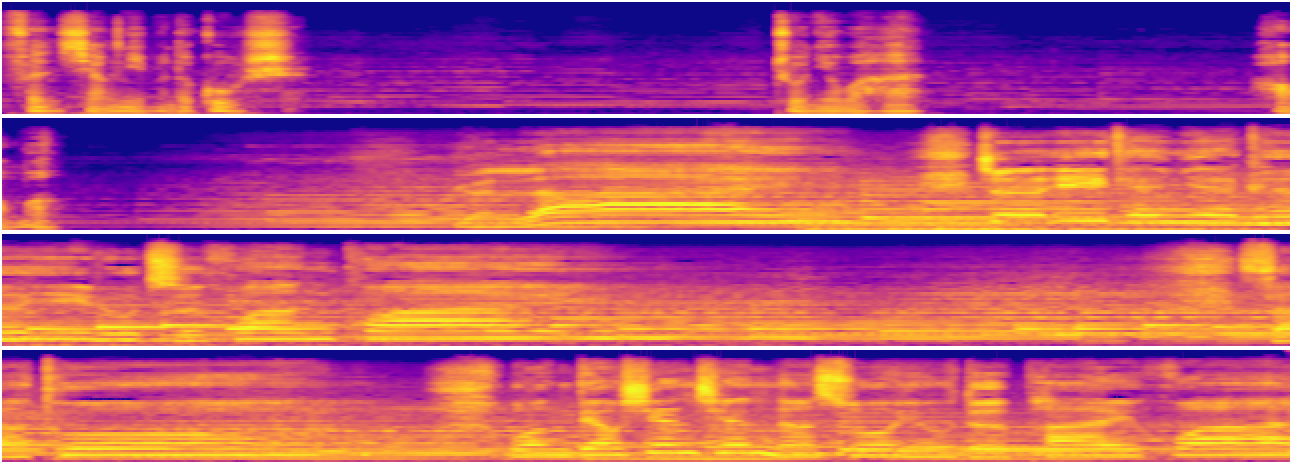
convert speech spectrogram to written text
分享你们的故事。祝你晚安。好梦。原来这一天也可以如此欢快，洒脱，忘掉先前那所有的徘徊。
